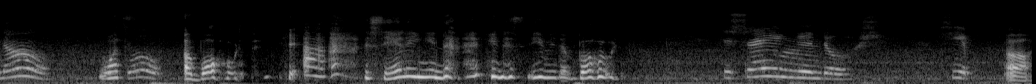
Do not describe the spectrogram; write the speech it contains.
No. What's Whoa. a boat? yeah, sailing in the in the sea with a boat. He's saying in the ship. Oh,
